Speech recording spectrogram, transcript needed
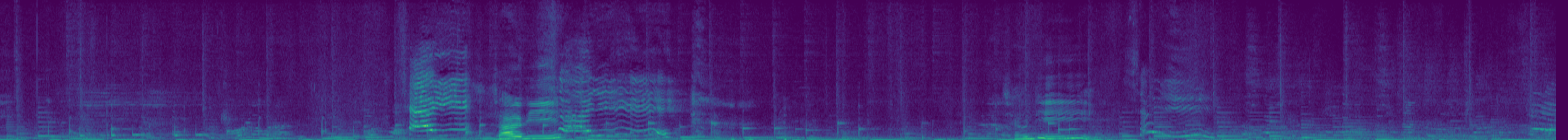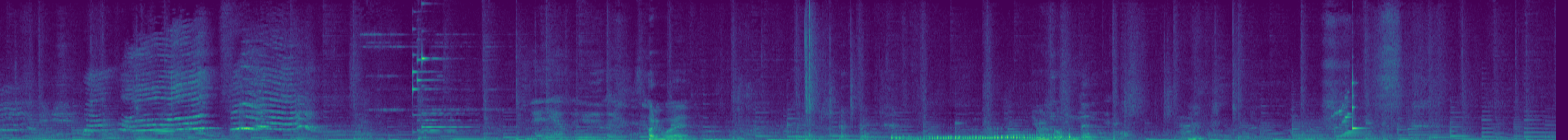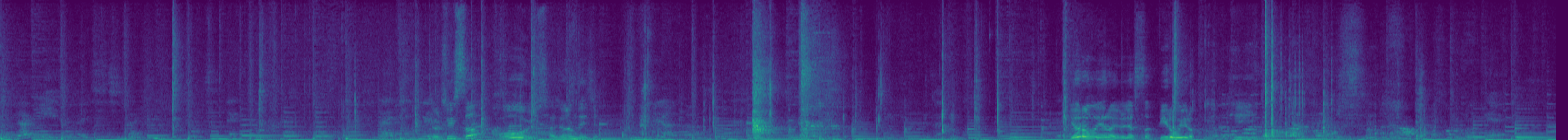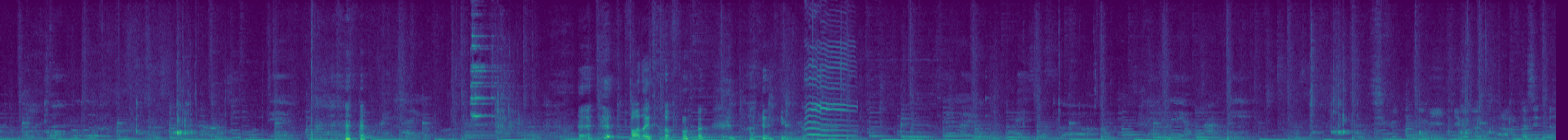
자리 자리 살이 뭐해? 이럴 수 없는데? 응? 열 수 있어? 오, 잘 되는데 이제. 열어, 열어, 열렸어. 위로, 위로. 오케이. 바닥에 다 부- 발리고. 지금 공이 길어서 잘안 퍼진다.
